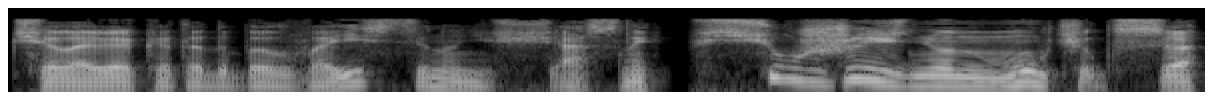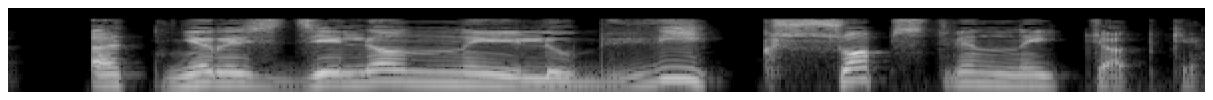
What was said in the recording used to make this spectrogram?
Человек этот был воистину несчастный. Всю жизнь он мучился от неразделенной любви к собственной тетке.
